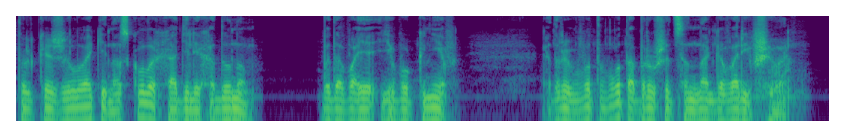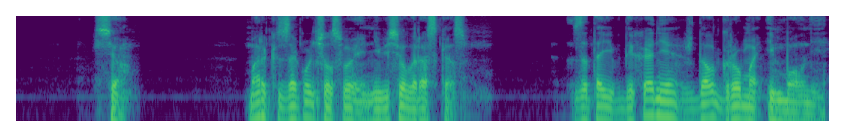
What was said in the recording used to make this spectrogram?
только желваки на скулах ходили ходуном, выдавая его гнев, который вот-вот обрушится на говорившего. Все. Марк закончил свой невеселый рассказ. Затаив дыхание, ждал грома и молнии.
